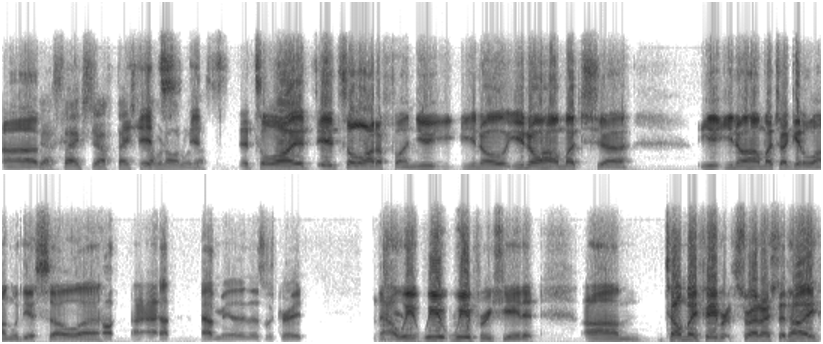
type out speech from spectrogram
Uh, yes, thanks, Jeff. Thanks for coming on with us. it's, It's a lot. It, it's a lot of fun. You you know you know how much uh, you you know how much I get along with you. So uh, Oh, I, I- Have me. This is great. no, we, we we appreciate it. Um, tell my favorite strat I said hi,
